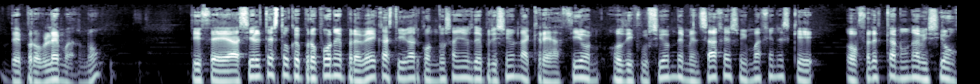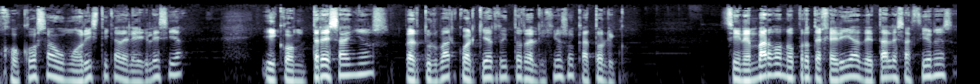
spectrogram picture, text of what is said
de problemas, ¿no? Dice, así el texto que propone prevé castigar con dos años de prisión la creación o difusión de mensajes o imágenes que ofrezcan una visión jocosa o humorística de la Iglesia y con tres años perturbar cualquier rito religioso católico. Sin embargo, no protegería de tales acciones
